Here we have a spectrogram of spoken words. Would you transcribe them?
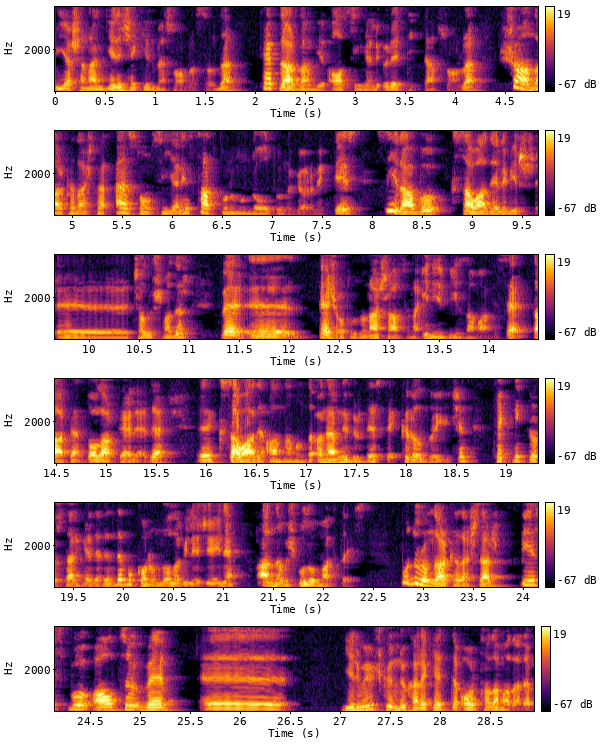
yaşanan geri çekilme sonrasında tekrardan bir al sinyali ürettikten sonra şu anda arkadaşlar en son sinyalin sat konumunda olduğunu görmekteyiz. Zira bu kısa vadeli bir e, çalışmadır ve e, 5.30'un aşağısına inildiği zaman ise zaten dolar TL'de e, kısa vade anlamında önemli bir destek kırıldığı için teknik göstergelerinde bu konumda olabileceğini anlamış bulunmaktayız. Bu durumda arkadaşlar biz bu 6 ve e, 23 günlük hareketli ortalamaları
